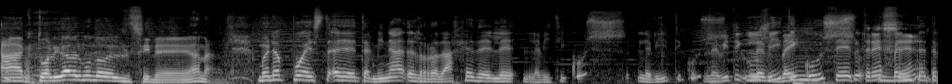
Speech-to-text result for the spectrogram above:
Actualidad del mundo del cine, Ana. Bueno, pues eh, termina el rodaje de Le- Leviticus. Leviticus. Leviticus, Leviticus 2013, 2013.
